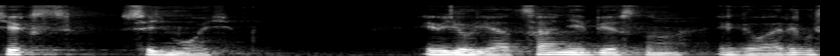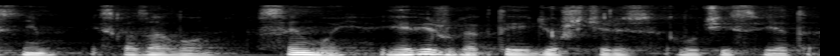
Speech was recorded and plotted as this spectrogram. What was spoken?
Текст 7. «И видел я Отца Небесного, и говорил с Ним, и сказал Он, «Сын мой, я вижу, как ты идешь через лучи света.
